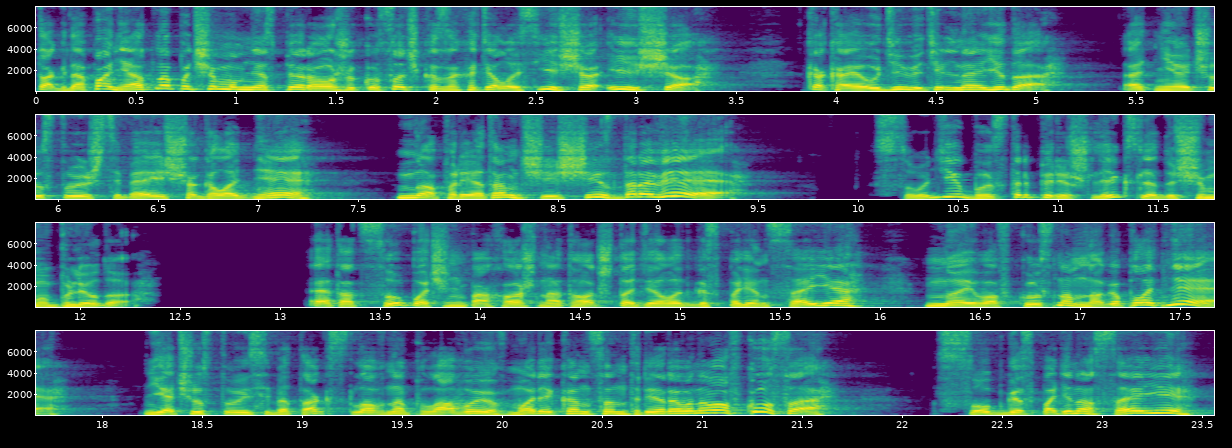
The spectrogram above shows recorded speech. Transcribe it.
тогда понятно, почему мне с первого же кусочка захотелось ещё и ещё. Какая удивительная еда. От неё чувствуешь себя ещё голоднее, но при этом чище и здоровее. Судьи быстро перешли к следующему блюду. Этот суп очень похож на тот, что делает господин Сэйя, но его вкус намного плотнее. Я чувствую себя так, словно плаваю в море концентрированного вкуса. Суп господина Сэйи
